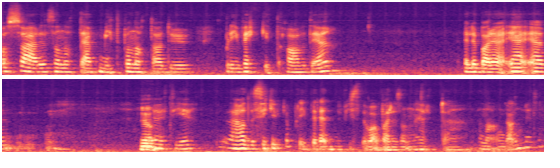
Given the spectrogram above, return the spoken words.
og så er det sånn at det er midt på natta du blir vekket av det. Eller bare Jeg, jeg, Ja. jeg vet ikke. Jeg hadde sikkert ikke blitt redd hvis det var bare sånn helt uh, en annen gang, liksom.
